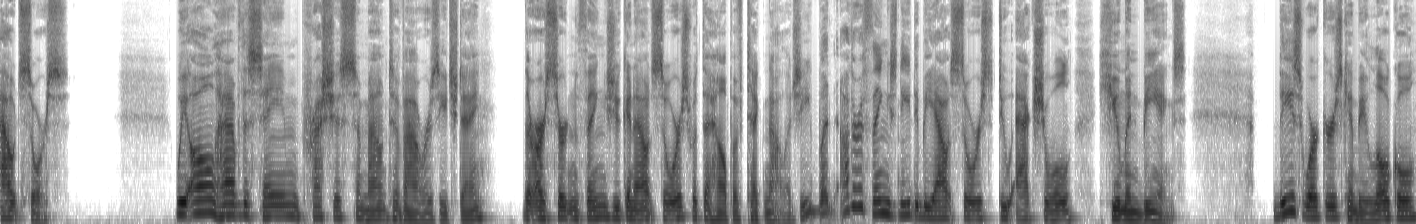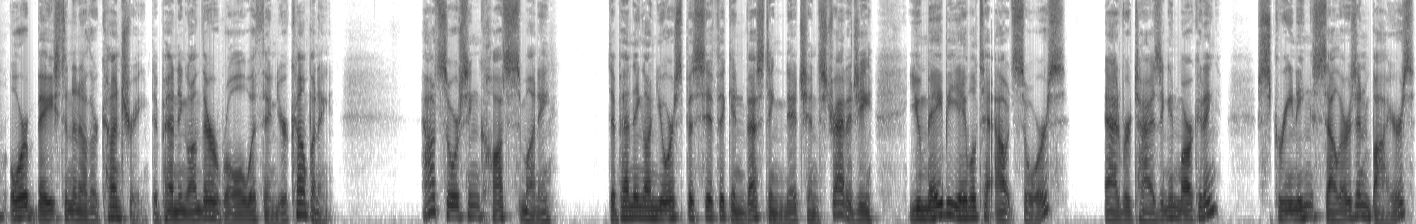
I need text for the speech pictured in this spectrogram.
outsource. We all have the same precious amount of hours each day. There are certain things you can outsource with the help of technology, but other things need to be outsourced to actual human beings. These workers can be local or based in another country, depending on their role within your company. Outsourcing costs money Depending on your specific investing niche and strategy, you may be able to outsource advertising and marketing, screening sellers and buyers,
